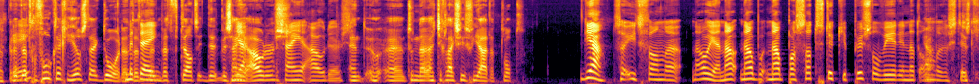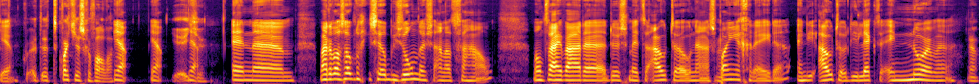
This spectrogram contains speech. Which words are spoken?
Okay. Dat gevoel kreeg je heel sterk door. Dat, Meteen. Dat, werd verteld, we zijn ja, je ouders. We zijn je ouders. En uh, toen had je gelijk zoiets van, ja, dat klopt. Ja, zoiets van, uh, nou ja, nou, nou, nou past dat stukje puzzel weer in dat ja, andere stukje. Het, het, kwartje is gevallen. Ja, ja. Jeetje. Ja. En, uh, maar er was ook nog iets heel bijzonders aan het verhaal. Want wij waren dus met de auto naar Spanje ja. gereden. En die auto die lekte enorme ja.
